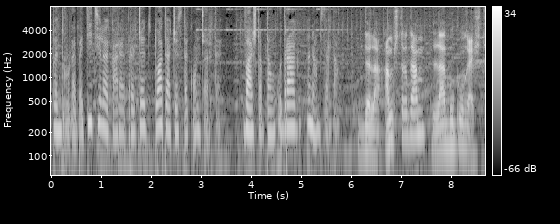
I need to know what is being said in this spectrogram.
pentru repetițiile care preced toate aceste concerte. Vă așteptăm cu drag în Amsterdam. De la Amsterdam la București.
